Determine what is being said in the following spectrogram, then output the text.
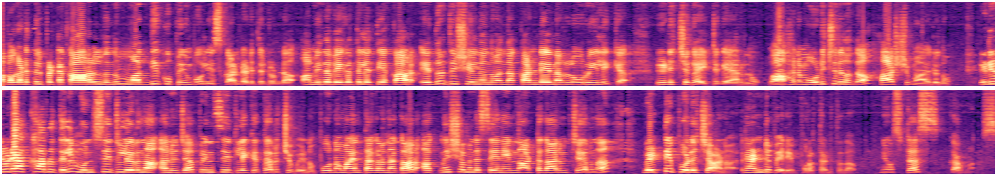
അപകടത്തിൽപ്പെട്ട കാറിൽ നിന്നും മദ്യക്കുപ്പിയും പോലീസ് കണ്ടെടുത്തിട്ടുണ്ട്. അമിത വേഗത്തിലെത്തിയ കാർ എതിർദിശയിൽ നിന്ന് വന്ന കണ്ടെയ്നർ ലോറിയിലേക്ക് ഇടിച്ചു കയറ്റുകയായിരുന്നു. വാഹനം ഓടിച്ചിരുന്നത് ഹാഷിമായിരുന്നു. ഇടിയുടെ ആഘാതത്തിൽ മുൻസീറ്റിലിരുന്ന അനുജ പിൻസീറ്റിലേക്ക് തെറിച്ചു വീണു. പൂർണമായും തകർന്ന കാർ അഗ്നിശമന സേനയും നാട്ടുകാരും ചേർന്ന് വെട്ടിപ്പൊളിച്ചാണ് രണ്ടുപേരെ പുറത്തെടുത്തത്. ന്യൂസ് ഡെസ്ക് കർമ്മസ്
